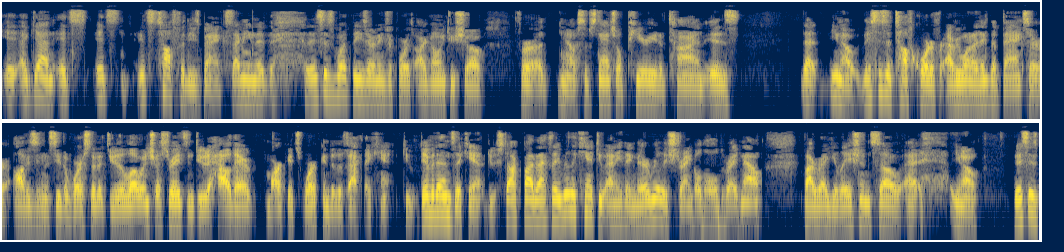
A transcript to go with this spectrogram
it, again, it's it's it's tough for these banks. I mean, it, this is what these earnings reports are going to show for a you know substantial period of time is that you know this is a tough quarter for everyone. I think the banks are obviously going to see the worst of it due to low interest rates and due to how their markets work and to the fact they can't do dividends, they can't do stock buybacks, they really can't do anything. They're really strangled hold right now by regulation. So, uh, you know, this is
